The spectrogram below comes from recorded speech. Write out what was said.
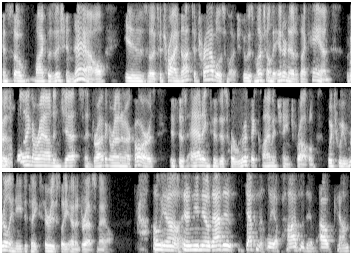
And so my position now is uh, to try not to travel as much, do as much on the internet as I can, because uh-huh. flying around in jets and driving around in our cars is just adding to this horrific climate change problem, which we really need to take seriously and address now. Oh yeah, and you know that is definitely a positive outcome.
